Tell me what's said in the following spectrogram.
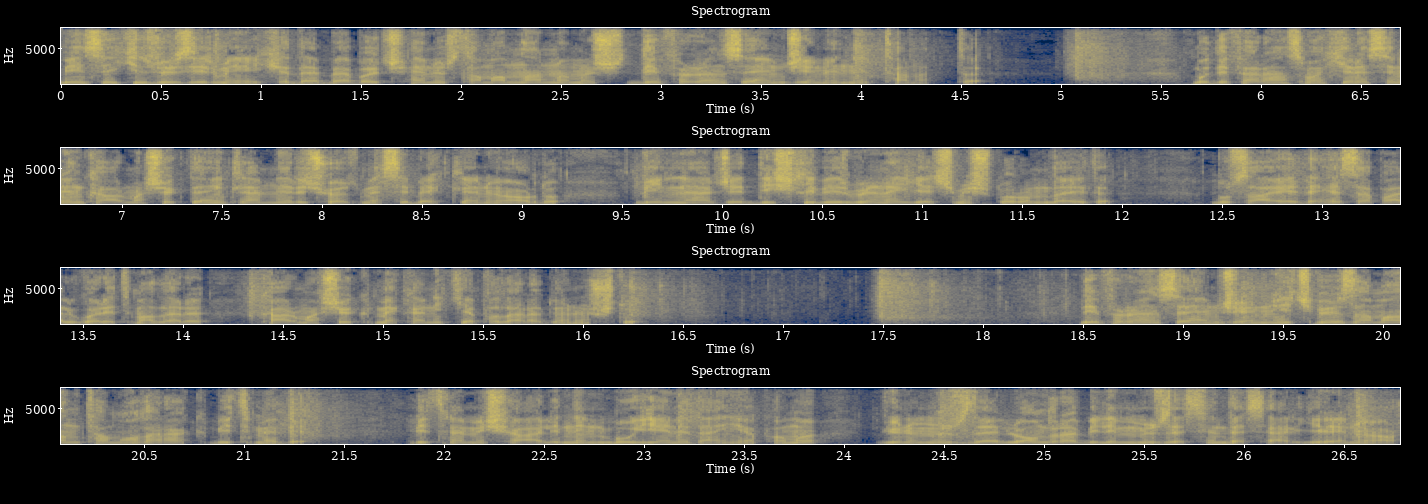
1822'de Babbage henüz tamamlanmamış Difference Engine'ini tanıttı. Bu diferans makinesinin karmaşık denklemleri çözmesi bekleniyordu. Binlerce dişli birbirine geçmiş durumdaydı. Bu sayede hesap algoritmaları karmaşık mekanik yapılara dönüştü. Difference Engine hiçbir zaman tam olarak bitmedi. Bitmemiş halinin bu yeniden yapımı günümüzde Londra Bilim Müzesi'nde sergileniyor.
